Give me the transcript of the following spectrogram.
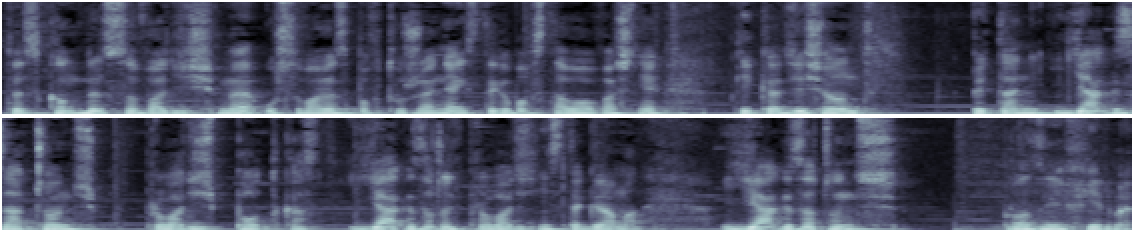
To skondensowaliśmy, usuwając powtórzenia i z tego powstało właśnie kilkadziesiąt pytań, jak zacząć prowadzić podcast, jak zacząć prowadzić Instagrama, jak zacząć prowadzenie firmy.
